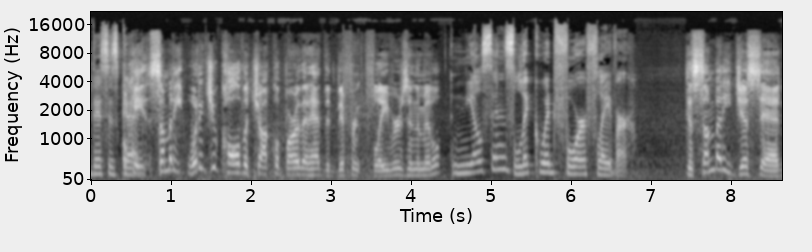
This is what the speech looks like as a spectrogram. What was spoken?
this is good. Okay, somebody, what did you call the chocolate bar that had the different flavors in the middle? Neilson's Liquid Four flavor. Because somebody just said,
